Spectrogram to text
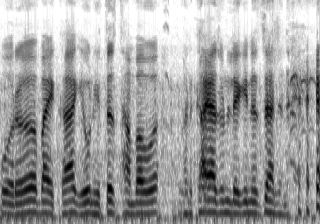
पोरं बायका घेऊन इथंच थांबावं. पण काय अजून लगीनच झालं नाही.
